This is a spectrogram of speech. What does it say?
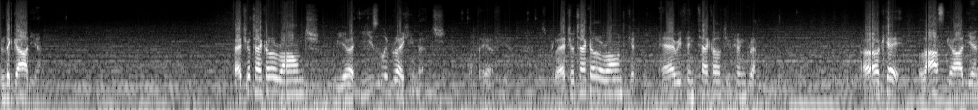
in the Guardian. Spread your tackle around, we are easily breaking that. What they have here. Spread your tackle around, get me everything tackled you can grab. Okay, last Guardian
